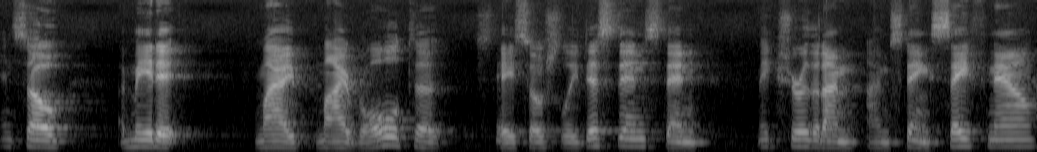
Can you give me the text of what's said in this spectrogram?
And so I made it my, my role to stay socially distanced and make sure that I'm, I'm staying safe now.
